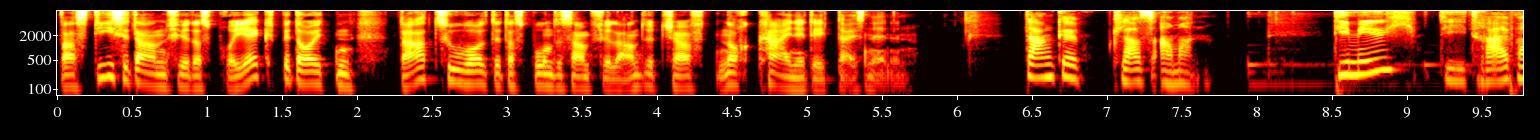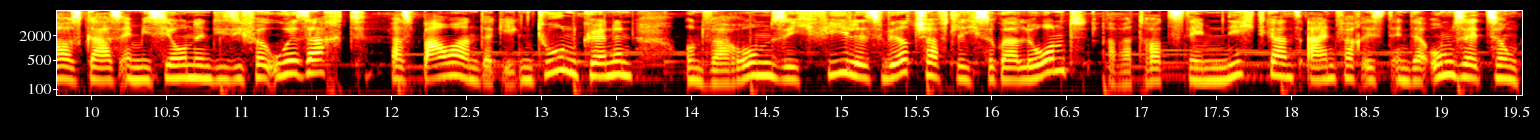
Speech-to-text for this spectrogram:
Was diese dann für das Projekt bedeuten, dazu wollte das Bundesamt für Landwirtschaft noch keine Details nennen. Danke, Klaus Ammann. Die Milch, die Treibhausgasemissionen, die sie verursacht, was Bauern dagegen tun können und warum sich vieles wirtschaftlich sogar lohnt, aber trotzdem nicht ganz einfach ist in der Umsetzung,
